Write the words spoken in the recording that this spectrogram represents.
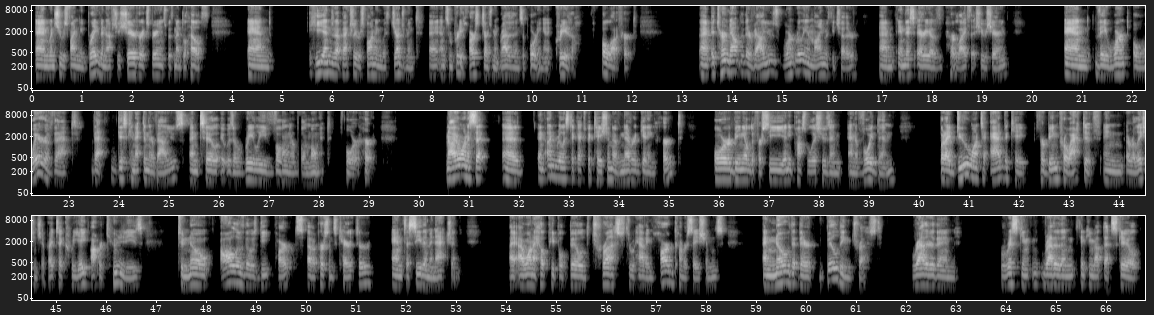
And when she was finally brave enough she shared her experience with mental health. And he ended up actually responding with judgment and, and some pretty harsh judgment rather than supporting and it created a whole lot of hurt. Um, it turned out that their values weren't really in line with each other um, in this area of her life that she was sharing and they weren't aware of that that disconnect in their values until it was a really vulnerable moment for her. Now i don't want to set a, an unrealistic expectation of never getting hurt or being able to foresee any possible issues and and avoid them but i do want to advocate for being proactive in a relationship right? To create opportunities to know all of those deep parts of a person's character and to see them in action. I, I want to help people build trust through having hard conversations and know that they're building trust rather than risking rather than thinking about that scale,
